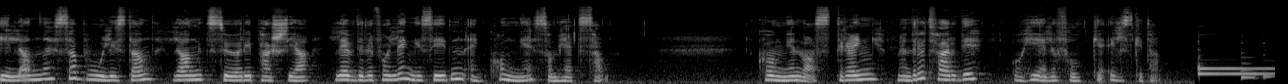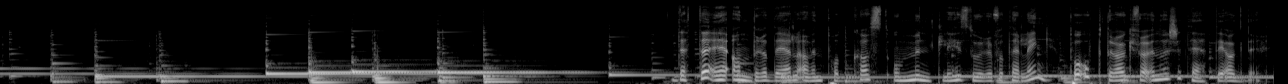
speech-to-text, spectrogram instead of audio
I landet Sabulistan, langt sør i Persia, levde det for lenge siden en konge som het Sam. Kongen var streng, men rettferdig, og hele folket elsket ham. Dette er andre del av en podkast om muntlig historiefortelling på oppdrag fra Universitetet i Agder.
